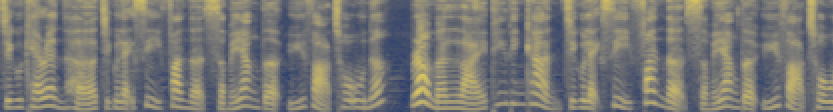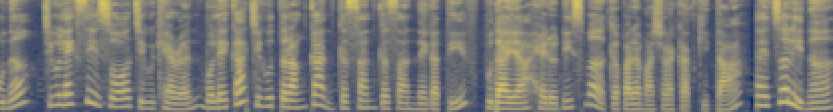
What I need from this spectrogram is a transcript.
吉古 Karen 和吉古 Lexi 犯了什么样的语法错误呢？让我们来听听看，Cikgu Lexi 犯了什么样的语法错误呢？Cikgu Lexi 说：“Cikgu Karen, bolehkah Cikgu terangkan kesan-kesan negatif budaya hedonisme kepada masyarakat kita？” 在这里呢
